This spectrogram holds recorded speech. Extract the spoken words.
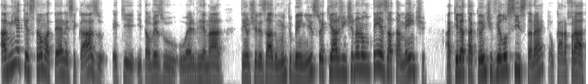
A minha questão, até nesse caso, é que, e talvez o, o Hervé Renard tenha utilizado muito bem isso, é que a Argentina não tem exatamente aquele atacante velocista, né? Que é o cara para.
